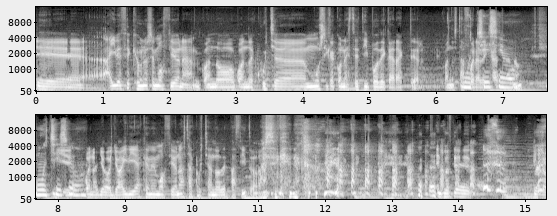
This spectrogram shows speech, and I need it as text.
eh, hay veces que uno se emociona cuando, cuando escucha música con este tipo de carácter, cuando está fuera de casa. Muchísimo, ¿no? muchísimo. Y, bueno, yo, yo hay días que me emociono hasta escuchando despacito, así que... Entonces, claro,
